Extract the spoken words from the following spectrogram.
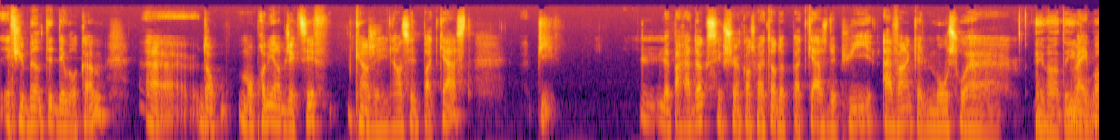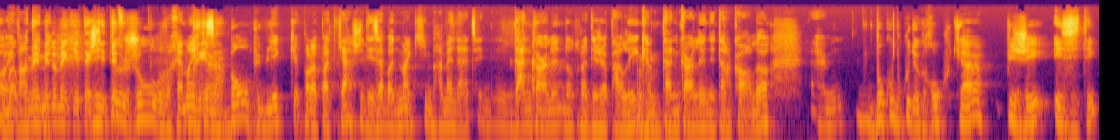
if you build it, they will come. Euh, donc, mon premier objectif, quand j'ai lancé le podcast, puis le paradoxe, c'est que je suis un consommateur de podcast depuis avant que le mot soit inventé. Ben, pas inventé, mais, j'ai toujours vraiment été un bon public pour le podcast. J'ai des abonnements qui me ramènent à Dan Carlin, dont on a déjà parlé, quand mm-hmm. Dan Carlin est encore là. Euh, beaucoup, beaucoup de gros coups de cœur. Puis j'ai hésité.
